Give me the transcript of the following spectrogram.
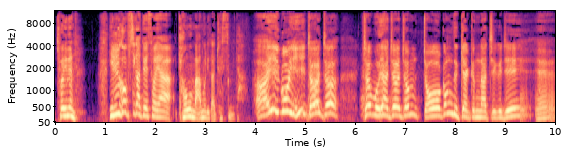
저희는 7시가 돼서야 겨우 마무리가 됐습니다. 아이고, 이, 저, 저, 저, 뭐야, 저, 좀, 조금 늦게 끝났지, 그지? 예.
